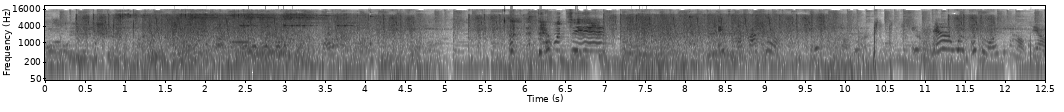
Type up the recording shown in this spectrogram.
首领不行，对不起。哎，怎么发射？哎，等下为为什么一直跑掉？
